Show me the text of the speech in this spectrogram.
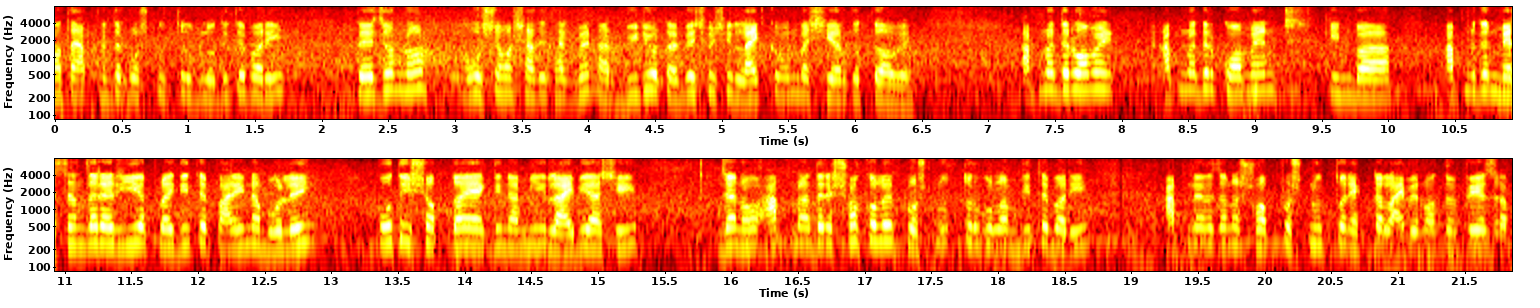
মাথায় আপনাদের প্রশ্ন উত্তরগুলো দিতে পারি। তো এই জন্য অবশ্যই আমার সাথে থাকবেন আর ভিডিওটা বেশি বেশি লাইক কমেন্ট বা শেয়ার করতে হবে। আপনাদের আপনাদের কমেন্ট কিংবা আপনাদের মেসেঞ্জারে রিঅ্যাপ্লাই দিতে পারি না বলেই প্রতি সপ্তাহে একদিন আমি লাইভে আসি। যেন আপনাদের সকলের প্রশ্ন উত্তরগুলো আমি দিতে পারি। আপনারা যেন সব প্রশ্ন উত্তর একটা লাইভের মাধ্যমে পেয়ে যান।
